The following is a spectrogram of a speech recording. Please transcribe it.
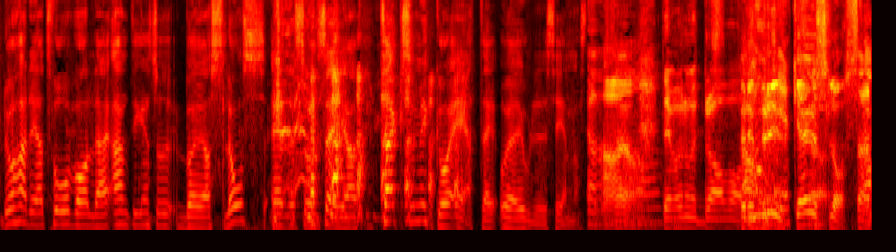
Då hade jag två val där, antingen så börjar jag slåss eller så säger jag tack så mycket och äter och jag gjorde det senaste. Ja, ja. Det var nog ett bra val. För du brukar ju slåss annars.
